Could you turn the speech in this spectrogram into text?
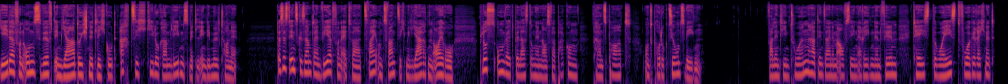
Jeder von uns wirft im Jahr durchschnittlich gut 80 Kilogramm Lebensmittel in die Mülltonne. Das ist insgesamt ein Wert von etwa 22 Milliarden Euro plus Umweltbelastungen aus Verpackung, Transport und Produktionswegen. Valentin Thurn hat in seinem aufsehenerregenden Film Taste the Waste vorgerechnet,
